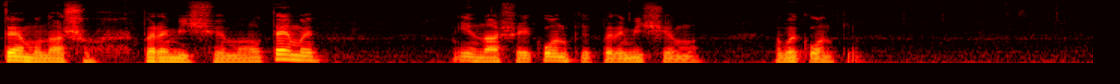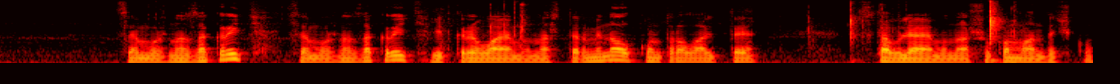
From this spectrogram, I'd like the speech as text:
Тему нашу переміщуємо у теми. І наші іконки переміщуємо в іконки. Це можна закрити, це можна закрити. Відкриваємо наш термінал Ctrl-Alt-T. Вставляємо нашу командочку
